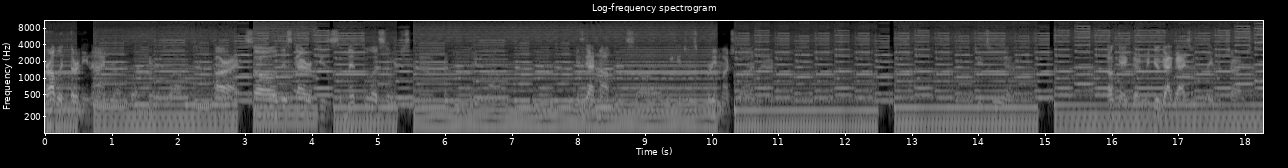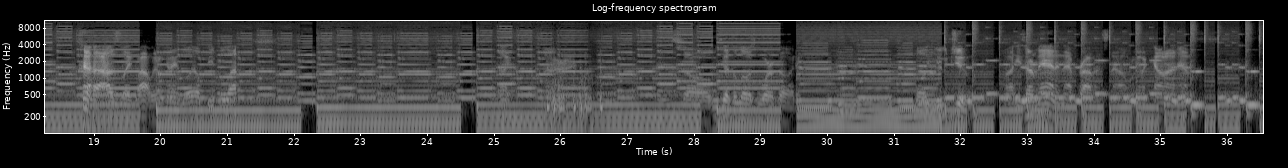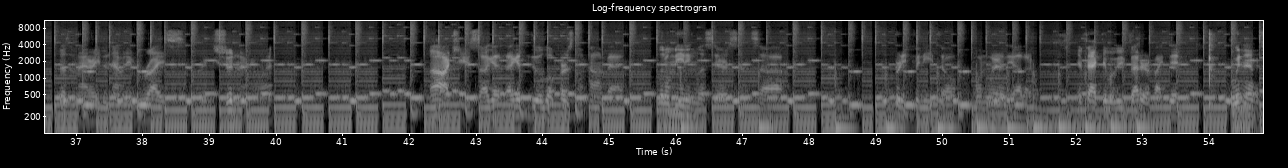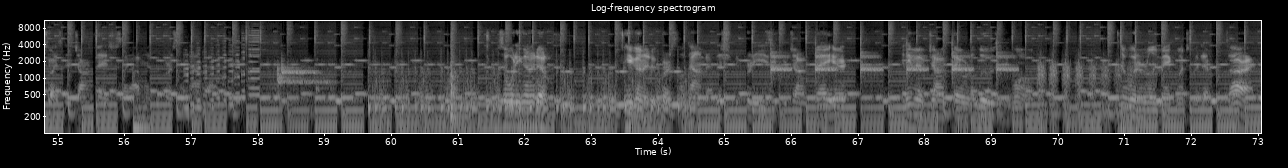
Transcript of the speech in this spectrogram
Probably 39 real quick here as well. Alright, so this guy refuses to submit to us, so we're just gonna leave him out. He's got nothing, so we can just pretty much go in there. Jeez, Okay, good. We do got guys who can leave in charge. I was like, wow, we don't got any loyal people left. Ah, jeez. So I get I get to do a little personal combat. A little meaningless here since uh pretty finito one way or the other. In fact, it would be better if I didn't. We didn't have a choice because Zhang Fei's just like, I'm gonna do personal combat. So what are you gonna do? You're gonna do personal combat. This should be pretty easy for Zhang Fei here. And even if Zhang Fei were to lose, he won't, it wouldn't really make much of a difference. Alright.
